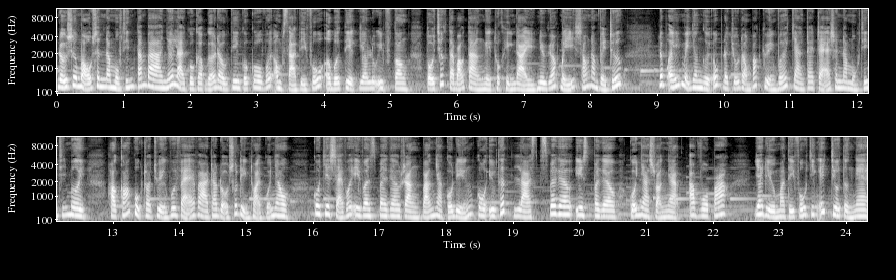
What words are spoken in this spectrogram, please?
Nữ sư mẫu sinh năm 1983 nhớ lại cuộc gặp gỡ đầu tiên của cô với ông xã tỷ phú ở bữa tiệc do Louis Vuitton tổ chức tại Bảo tàng Nghệ thuật Hiện đại New York, Mỹ 6 năm về trước. Lúc ấy, mỹ nhân người Úc đã chủ động bắt chuyện với chàng trai trẻ sinh năm 1990. Họ có cuộc trò chuyện vui vẻ và trao đổi số điện thoại của nhau. Cô chia sẻ với Ivan Spiegel rằng bản nhạc cổ điển cô yêu thích là Spiegel in Spiegel của nhà soạn nhạc avro Park, giai điệu mà tỷ phú chiến ích chưa từng nghe.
